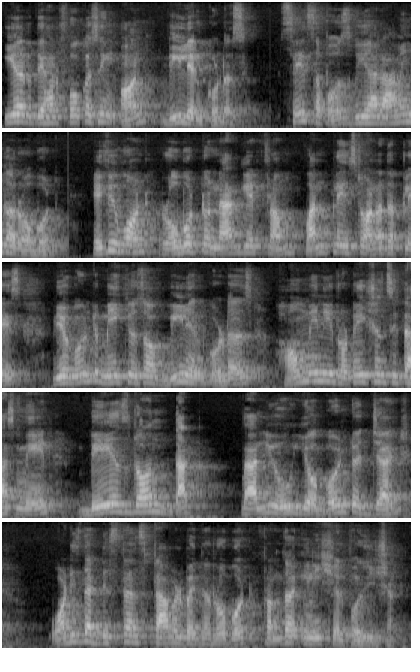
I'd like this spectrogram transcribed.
Here they are focusing on wheel encoders. Say suppose we are having a robot if you want robot to navigate from one place to another place, we are going to make use of wheel encoders. How many rotations it has made based on that value you are going to judge what is the distance traveled by the robot from the initial position.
